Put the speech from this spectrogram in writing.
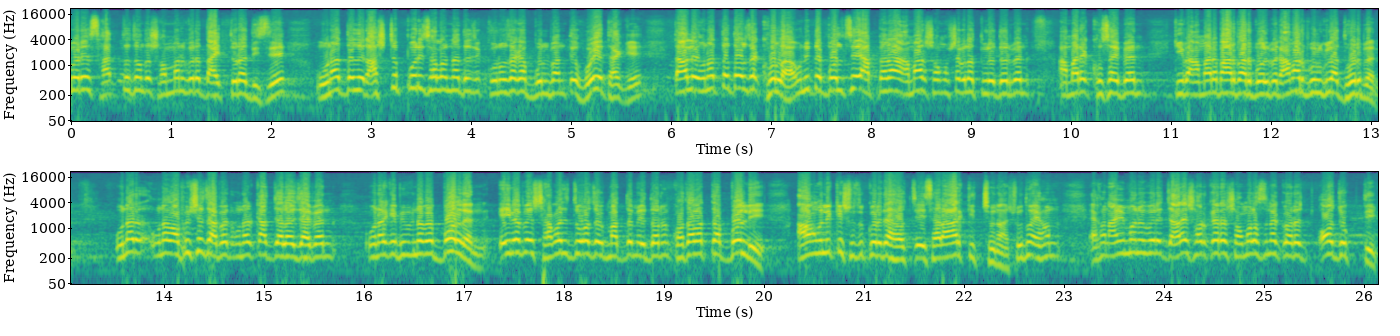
করে ছাত্রযন্ত্র সম্মান করে দায়িত্বটা দিছে। ওনার যদি রাষ্ট্র পরিচালনা যদি কোনো জায়গায় ভুলবান্তি হয়ে থাকে, তাহলে ওনার তো দরজা খোলা। উনি তো বলছে, আপনারা আমার সমস্যাগুলো তুলে ধরবেন, আমারে খোঁচাইবেন কিংবা আমার বারবার বলবেন, আমার ভুলগুলো ধরবেন। ওনার ওনার অফিসে যাবেন ওনার কার্যালয়ে যাবেন ওনাকে বিভিন্নভাবে বলেন এইভাবে সামাজিক যোগাযোগ মাধ্যমে এই ধরনের কথাবার্তা বলি আওয়ামী লীগকে সুযোগ করে দেওয়া হচ্ছে এছাড়া আর কিচ্ছু না। শুধু এখন এখন আমি মনে করি যারা সরকারের সমালোচনা করে অযৌক্তিক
